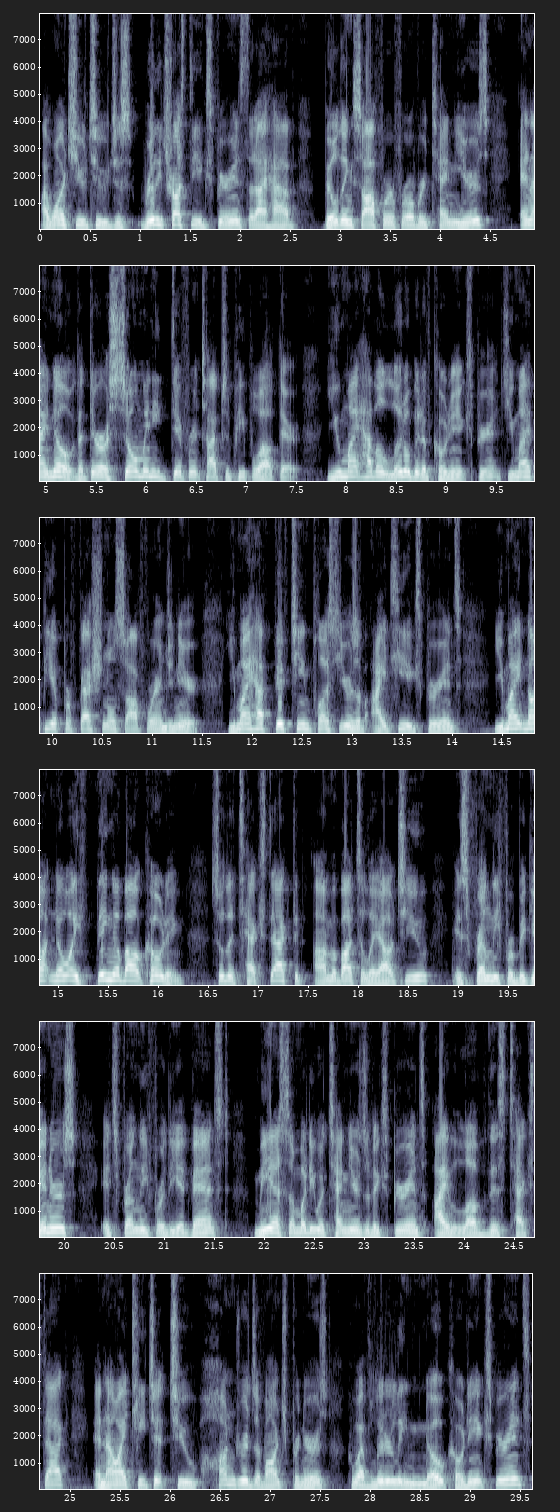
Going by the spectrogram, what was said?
I want you to just really trust the experience that I have building software for over 10 years. And I know that there are so many different types of people out there. You might have a little bit of coding experience. You might be a professional software engineer. You might have 15 plus years of IT experience. You might not know a thing about coding. So the tech stack that I'm about to lay out to you is friendly for beginners, it's friendly for the advanced. Me, as somebody with 10 years of experience, I love this tech stack. And now I teach it to hundreds of entrepreneurs who have literally no coding experience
